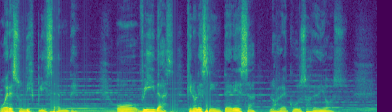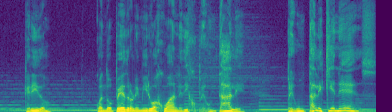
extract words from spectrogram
¿O eres un displicente? ¿O vidas que no les interesa los recursos de Dios? Querido, cuando Pedro le miró a Juan, le dijo, pregúntale, pregúntale quién es.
